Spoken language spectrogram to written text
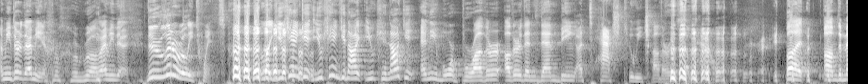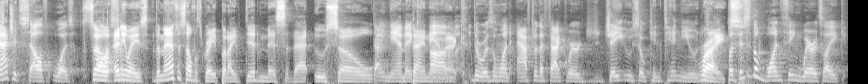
I mean, they're. I mean, I mean, they're, literally twins. like you can't get you can't get you cannot get any more brother other than them being attached to each other somehow. But um, the match itself was So, awesome. anyways, the match itself was great, but I did miss that Uso. dynamic. Dynamic. Um, there was the one after the fact where Jey Uso continued. Right. But this is the one thing where it's like,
